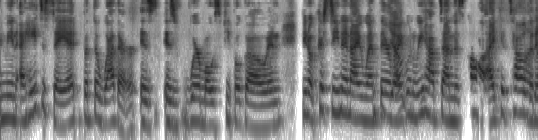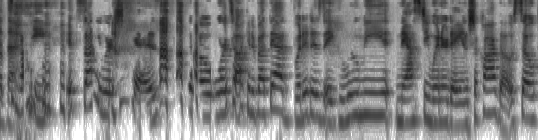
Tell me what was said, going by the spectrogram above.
I mean, I hate to say it, but the weather is is where most people go. And you know, Christina and I went there yep. right when we hopped on this call. I could tell that it's that. sunny. it's sunny where she is. so we're talking about that, but it is a gloomy, nasty winter day in Chicago. So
